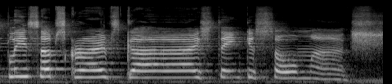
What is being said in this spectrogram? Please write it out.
please subscribe guys. Thank you so much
